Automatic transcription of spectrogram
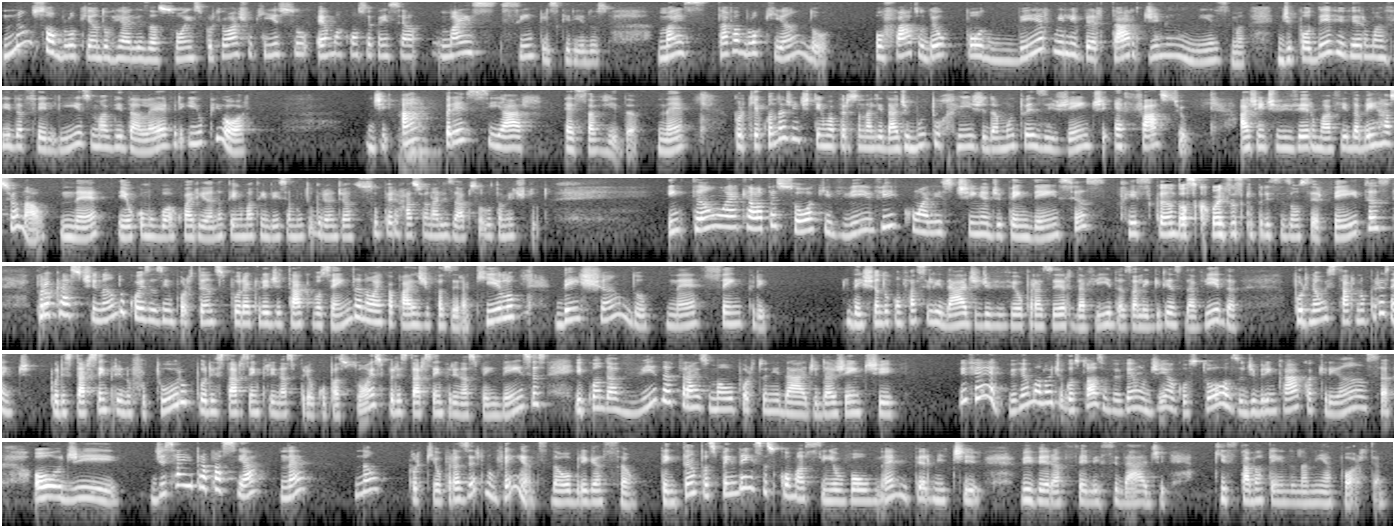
não só bloqueando realizações, porque eu acho que isso é uma consequência mais simples, queridos, mas estava bloqueando o fato de eu poder me libertar de mim mesma, de poder viver uma vida feliz, uma vida leve e o pior, de apreciar essa vida, né? Porque quando a gente tem uma personalidade muito rígida, muito exigente, é fácil a gente viver uma vida bem racional, né? Eu, como boa aquariana, tenho uma tendência muito grande a super racionalizar absolutamente tudo. Então, é aquela pessoa que vive com a listinha de pendências, riscando as coisas que precisam ser feitas, procrastinando coisas importantes por acreditar que você ainda não é capaz de fazer aquilo, deixando, né, sempre, deixando com facilidade de viver o prazer da vida, as alegrias da vida, por não estar no presente, por estar sempre no futuro, por estar sempre nas preocupações, por estar sempre nas pendências. E quando a vida traz uma oportunidade da gente viver, viver uma noite gostosa, viver um dia gostoso, de brincar com a criança ou de, de sair para passear, né? Não, porque o prazer não vem antes da obrigação. Tem tantas pendências como assim eu vou né, me permitir viver a felicidade que está batendo na minha porta.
